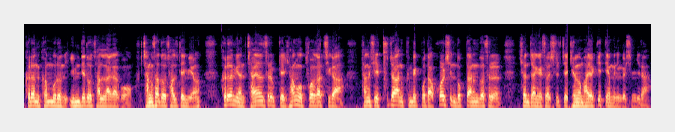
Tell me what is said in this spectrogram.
그런 건물은 임대도 잘 나가고 장사도 잘 되며 그러면 자연스럽게 향후 부가가치가 당시 투자한 금액보다 훨씬 높다는 것을 현장에서 실제 경험하였기 때문인 것입니다.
